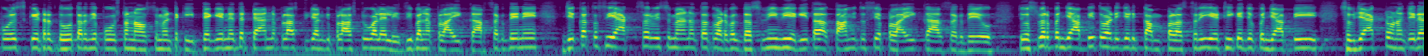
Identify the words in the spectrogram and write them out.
ਪੁਲਿਸ ਕੇਡਰ ਦੋ ਤਰ੍ਹਾਂ ਦੇ ਪੋਸਟ ਅਨਾਉਂਸਮੈਂਟ ਕੀਤੇ ਗਏ ਨੇ ਤੇ 10 ਪਲੱਸ 2 ਯਾਨੀ ਕਿ ਪਲੱਸ 2 ਵਾਲੇ ਐਲੀਜੀਬਲ ਅਪਲਾਈ ਕਰ ਸਕਦੇ ਨੇ। ਜੇਕਰ ਤੁਸੀਂ ਐਕਸ ਸਰਵਿਸਮੈਨ ਹੋ ਤਾਂ ਤੁਹਾਡੇ ਕੋਲ 10ਵੀਂ ਵੀ ਹੈਗੀ ਤਾਂ ਤਾਂ ਵੀ ਤੁਸੀਂ ਅਪਲਾਈ ਕਰ ਸਕਦੇ ਹੋ। ਤੇ ਉਸ ਪਰ ਪੰਜਾਬੀ ਤੁਹਾਡੀ ਜਿਹੜੀ ਕੰਪਲਸਰੀ ਹੈ, ਠੀਕ ਹੈ, ਜੋ ਪੰਜਾਬੀ ਸਬਜੈਕਟ ਹੋਣਾ ਚਾਹੀਦਾ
